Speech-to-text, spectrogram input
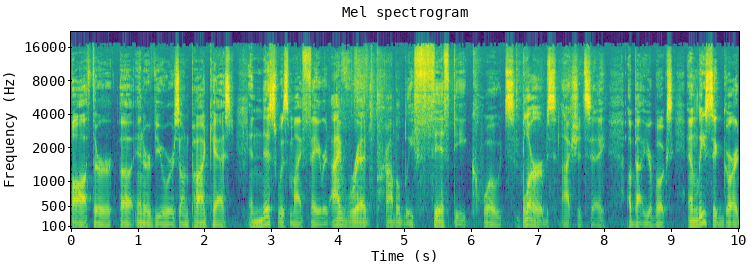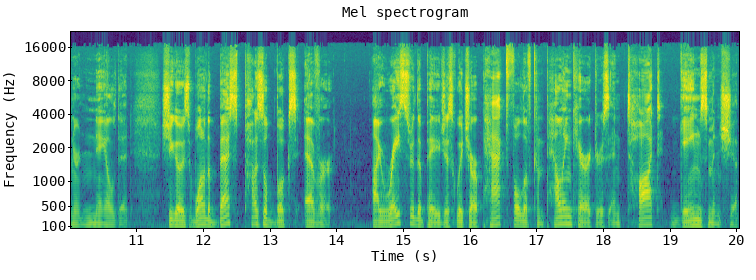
author uh, interviewers on podcast, and this was my favorite. I've read probably fifty quotes, blurbs, I should say, about your books, and Lisa Gardner nailed it. She goes, "One of the best puzzle books ever." I race through the pages, which are packed full of compelling characters and taut gamesmanship.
